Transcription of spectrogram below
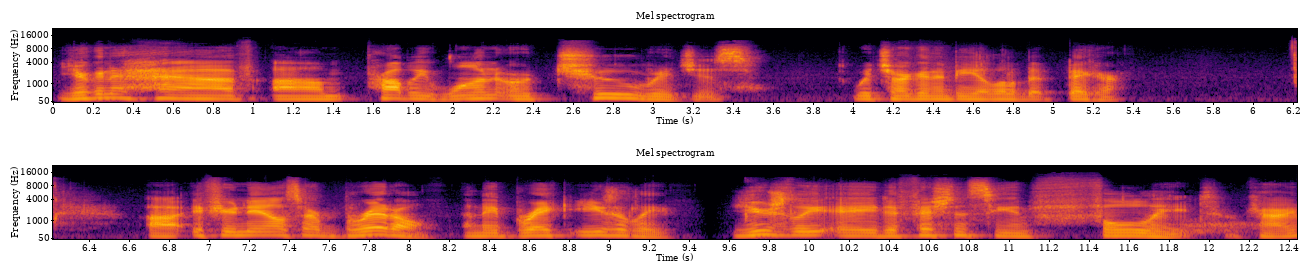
you're gonna have um, probably one or two ridges, which are gonna be a little bit bigger. Uh, if your nails are brittle and they break easily, usually a deficiency in folate, okay?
